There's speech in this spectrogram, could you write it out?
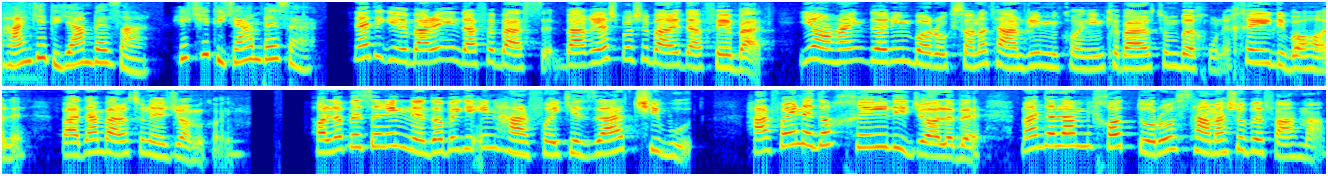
آهنگ دیگه هم بزن. یکی دیگه هم بزن. نه دیگه برای این دفعه بسته بقیهش باشه برای دفعه بعد. یه آهنگ داریم با رکسانا تمرین می‌کنیم که براتون بخونه. خیلی باحاله. بعدا براتون اجرا می‌کنیم. حالا بذارین ندا بگه این حرفایی که زد چی بود؟ حرفای ندا خیلی جالبه. من دلم می‌خواد درست همشو بفهمم.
